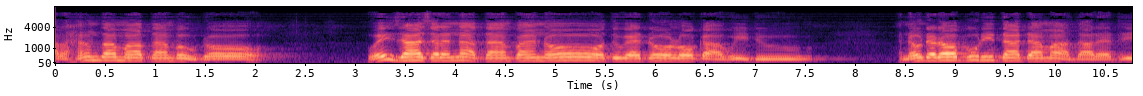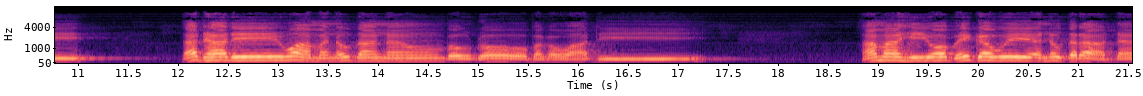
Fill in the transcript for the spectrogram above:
အရဟံသမ္မာသမ္ဗုဒ္ဓောဝိဇာစရဏတံပန္နောသူကတောလောကဝိတုအနုတ္တရောပုရိသဓမ္မသာရတိသတ္ထာဒေဝမနုဿနံဗုဒ္ဓောဘဂဝါတိအမဟိယောဘိကဝေအနုတ္တရတံ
